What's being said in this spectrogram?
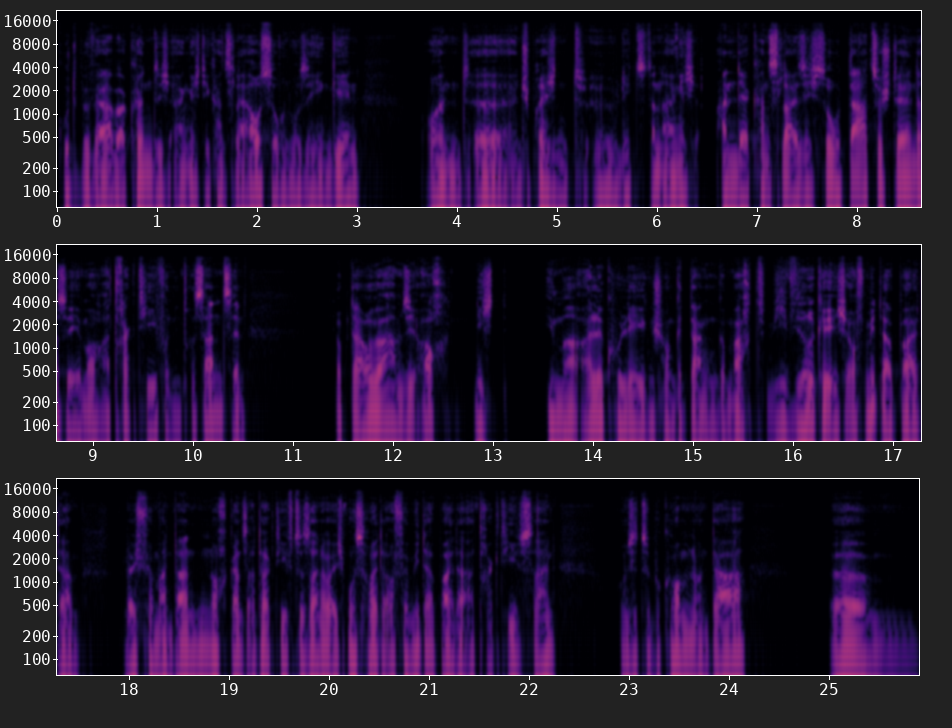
gute Bewerber können sich eigentlich die Kanzlei aussuchen, wo sie hingehen. Und äh, entsprechend äh, liegt es dann eigentlich an der Kanzlei, sich so darzustellen, dass sie eben auch attraktiv und interessant sind. Ich glaube, darüber haben sie auch nicht immer alle Kollegen schon Gedanken gemacht, wie wirke ich auf Mitarbeiter. Vielleicht für Mandanten noch ganz attraktiv zu sein, aber ich muss heute auch für Mitarbeiter attraktiv sein, um sie zu bekommen. Und da ähm,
